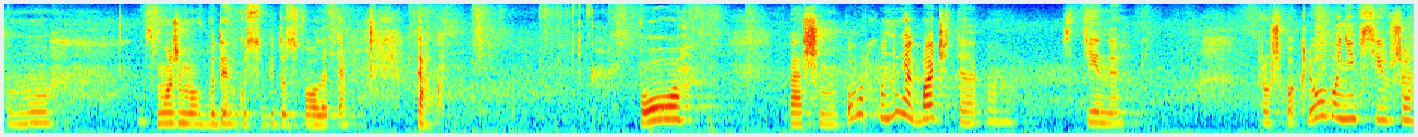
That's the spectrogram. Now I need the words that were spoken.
тому зможемо в будинку собі дозволити. Так. По першому поверху, ну, як бачите, е, стіни прошпакльовані всі вже.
